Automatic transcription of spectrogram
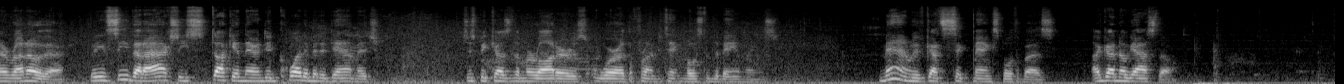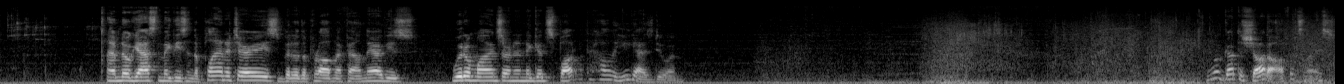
I run of there. You can see that I actually stuck in there and did quite a bit of damage just because the Marauders were at the front to take most of the Banelings. Man, we've got sick banks, both of us. I got no gas, though. I have no gas to make these into planetaries. A bit of the problem I found there. These Widow Mines aren't in a good spot. What the hell are you guys doing? Well, got the shot off. That's nice.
